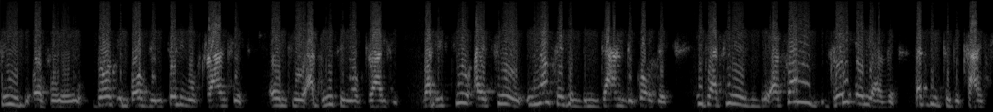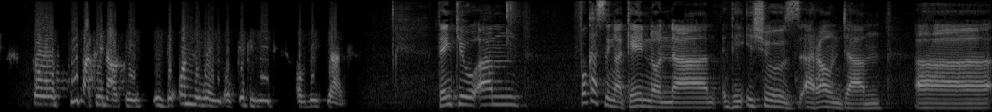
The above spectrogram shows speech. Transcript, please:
rid of uh, those involved in selling of drugs and uh, abusing of drugs. But still, I feel enough hasn't been done because it appears there are some gray areas that need to be touched. So, steeper penalties is the only way of getting rid of these drugs. Thank you. Um, focusing again on uh, the issues around um, uh,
